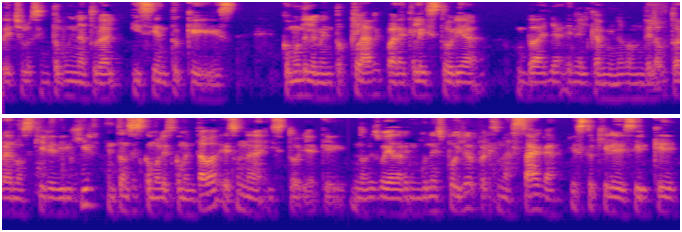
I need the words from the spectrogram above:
De hecho, lo siento muy natural y siento que es como un elemento clave para que la historia vaya en el camino donde la autora nos quiere dirigir. Entonces, como les comentaba, es una historia que no les voy a dar ningún spoiler, pero es una saga. Esto quiere decir que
